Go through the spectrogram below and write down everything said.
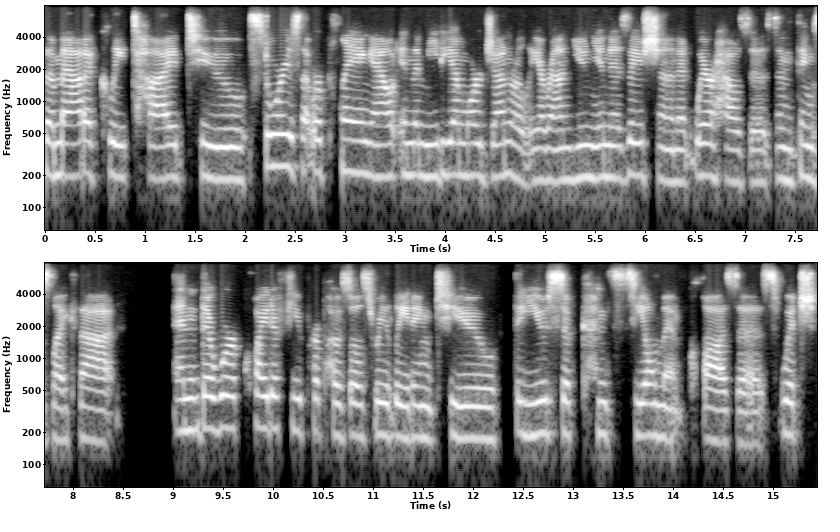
thematically tied to stories that were playing out in the media more generally around unionization at warehouses and things like that. And there were quite a few proposals relating to the use of concealment clauses, which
